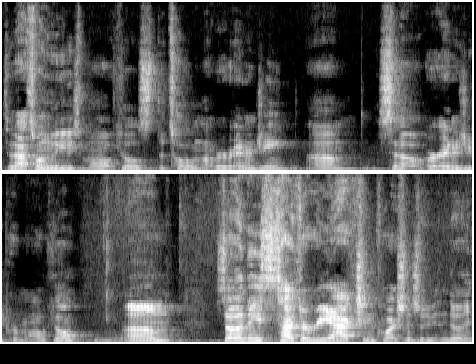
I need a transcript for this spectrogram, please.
So that's when we use molecules the total number of energy um, so or energy per molecule. Um, so in these types of reaction questions we've been doing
